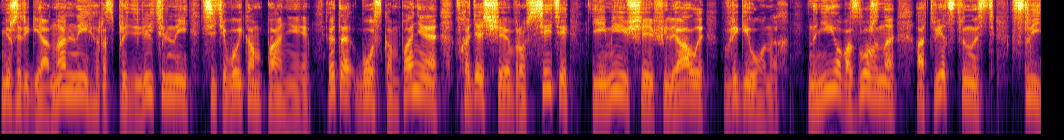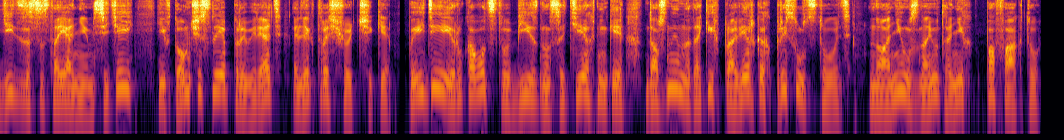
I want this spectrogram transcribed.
межрегиональной распределительной сетевой компании. Это госкомпания, входящая в Россети и имеющая филиалы в регионах. На нее возложена ответственность следить за состоянием сетей и в том числе проверять электросчетчики. По идее, руководство бизнеса, техники должны на таких проверках присутствовать но они узнают о них по факту.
